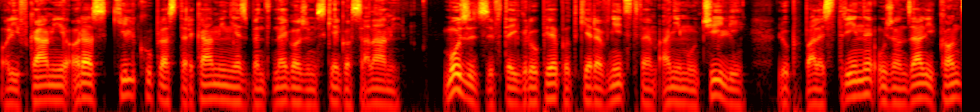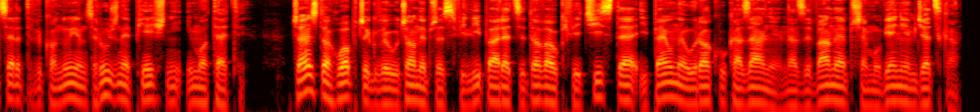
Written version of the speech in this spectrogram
oliwkami oraz kilku plasterkami niezbędnego rzymskiego salami. Muzycy w tej grupie pod kierownictwem Animucili lub Palestriny urządzali koncert wykonując różne pieśni i motety. Często chłopczyk wyuczony przez Filipa recytował kwieciste i pełne uroku kazanie, nazywane przemówieniem dziecka.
